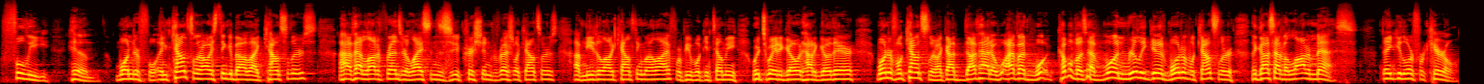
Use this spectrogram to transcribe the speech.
fully him. Wonderful. And counselor, I always think about like counselors. I've had a lot of friends who are licensed Christian professional counselors. I've needed a lot of counseling in my life where people can tell me which way to go and how to go there. Wonderful counselor. Like I've, I've had a, I've had one, a couple of us have one really good, wonderful counselor that got us out of a lot of mess. Thank you, Lord, for Carol.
